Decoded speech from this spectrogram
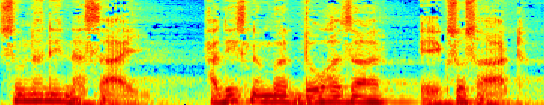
سنن نسائی، حدیث نمبر دو ہزار ایک سو ساٹھ۔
